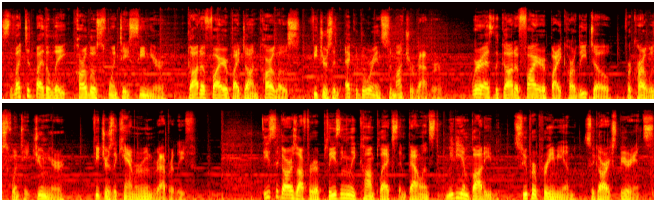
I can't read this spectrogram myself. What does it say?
Selected by the late Carlos Fuente Sr., God of Fire by Don Carlos features an Ecuadorian Sumatra wrapper whereas The God of Fire by Carlito, for Carlos Fuente Jr., features a Cameroon wrapper leaf. These cigars offer a pleasingly complex and balanced, medium bodied, super premium cigar experience.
